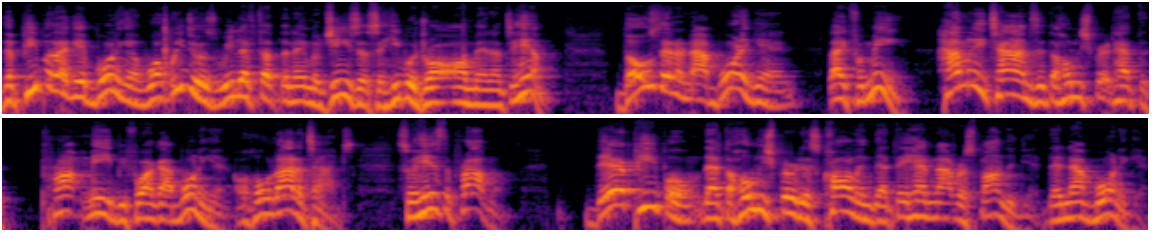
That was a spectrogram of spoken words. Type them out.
The people that get born again, what we do is we lift up the name of Jesus and he will draw all men unto him. Those that are not born again, like for me, how many times did the Holy Spirit have to prompt me before I got born again? A whole lot of times. So here's the problem. There are people that the Holy Spirit is calling that they have not responded yet. They're not born again.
